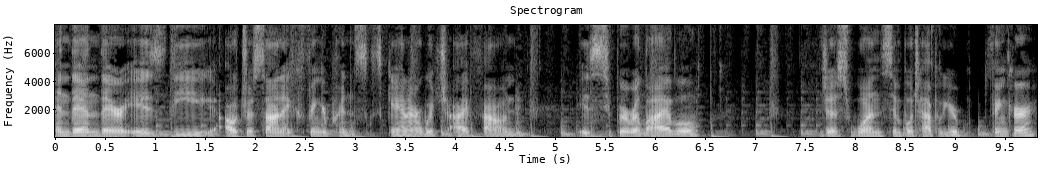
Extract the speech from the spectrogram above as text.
And then there is the ultrasonic fingerprint scanner, which I found is super reliable. Just one simple tap of your finger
